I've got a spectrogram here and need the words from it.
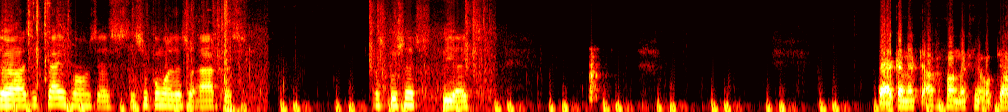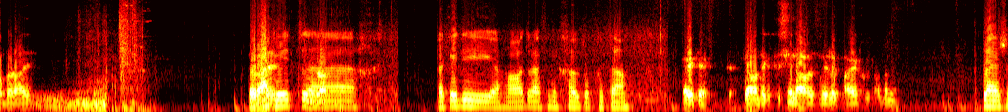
Ja, as jy kyk vir ons is, dis hoekom hulle so erg is. Ons push net die uit. Ja, ek kan in elk geval niks meer optel. By Ek daai- het uh ek het die hard drive en die goud opgetel. Weet jy. Ja, want ek het gesien daar was regtig baie goed op en Players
